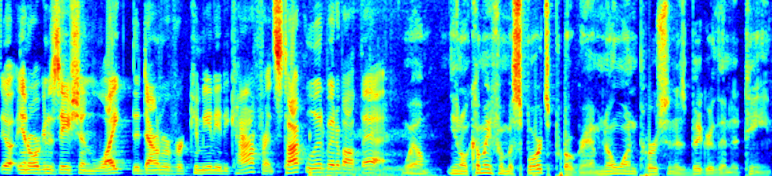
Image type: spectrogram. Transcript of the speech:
an organization like the Downriver Community Conference. Talk a little bit about that. Well, you know, coming from a sports program, no one person is bigger than a team.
